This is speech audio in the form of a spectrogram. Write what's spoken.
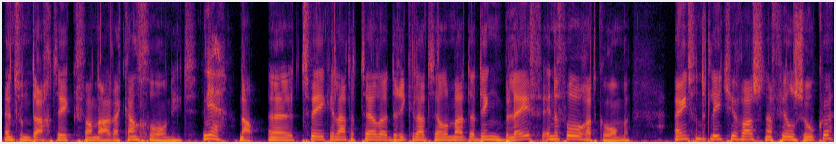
En toen dacht ik van, nou, dat kan gewoon niet. Ja. Nou, uh, twee keer laten tellen, drie keer laten tellen, maar dat ding bleef in de voorraad komen. Eind van het liedje was, na veel zoeken,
